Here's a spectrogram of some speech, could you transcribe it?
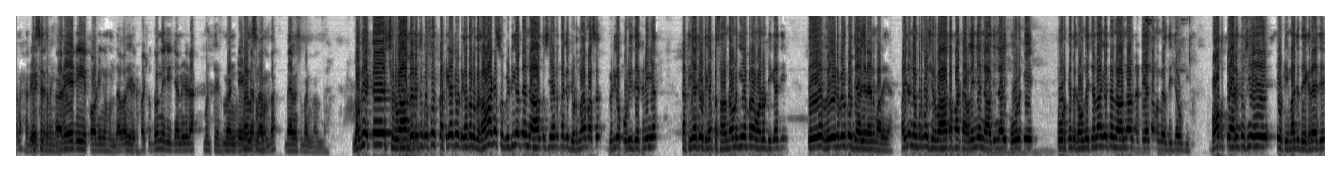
ਹਨਾ? ਹੀ ਰੇਟ ਰੇਟ ਹੀ ਅਕੋਰਡਿੰਗ ਹੁੰਦਾ ਵਾ ਤੇ ਪਸ਼ੂ ਦੋਨੇ ਚੀਜ਼ਾਂ ਨੂੰ ਜਿਹੜਾ ਮੇਨਟੇਨ ਕਰਨਾ ਹੁੰਦਾ ਬੈਲੈਂਸ ਬਣਨਾ ਹੁੰਦਾ। ਲਓ ਵੀ ਇੱਕ ਸ਼ੁਰੂਆਤ ਦੇ ਵਿੱਚ ਦੋਸਤੋ ਕੱਟੀਆਂ ਝੋਟੀਆਂ ਤੁਹਾਨੂੰ ਦਿਖਾਵਾਂਗੇ ਸੋ ਵੀਡੀਓ ਦੇ ਨਾਲ ਤੁਸੀਂ ਐਂਡ ਤੱਕ ਜੁੜਨਾ ਬਸ। ਵੀਡੀਓ ਪੂਰੀ ਦੇਖਣੀ ਆ। ਕੱਟੀਆਂ ਝੋਟੀਆਂ ਪਸੰਦ ਆਉਣਗੀਆਂ ਭਰਾਵਾਂ ਨੂੰ ਠੀਕ ਹੈ ਜੀ? ਤੇ ਰੇਟ ਬਿਲਕੁਲ ਜਾਇਜ਼ ਰਹਿਣ ਵਾਲੇ ਆ। ਪਹਿਲੇ ਨੰਬਰ ਤੋਂ ਸ਼ੁਰੂਆਤ ਆਪਾਂ ਕਰ ਲੈਂਦੇ ਹਾਂ ਨਾਲ ਦੀ ਨਾਲ ਹੀ ਖੋਲ ਕੇ ਤੋੜ ਕੇ ਦਿਖਾਉਂਦੇ ਚੱਲਾਂਗੇ ਤੇ ਨਾਲ ਨਾਲ ਡਿਟੇਲ ਤੁਹਾਨੂੰ ਮਿਲਦੀ ਜਾਊਗੀ। ਬਹੁਤ ਪਿਆਰੀ ਤੁਸੀਂ ਇਹ ਝੋਟੀ ਮੱਝ ਦੇਖ ਰਹੇ ਜੇ।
